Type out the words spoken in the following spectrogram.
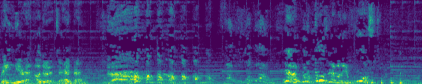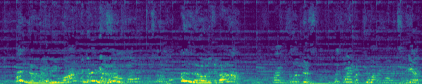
Reindeer and oh, no, it's a headband. yeah, of course, Emily, of course. Hello, everyone. Hello. Hello, Isabella. My goodness. That's right, but you want, you want me here?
